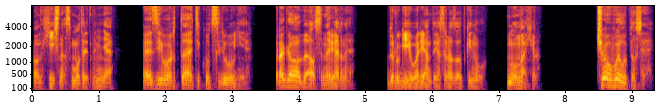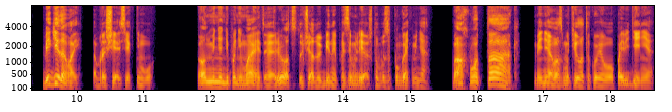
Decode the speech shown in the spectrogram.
Он хищно смотрит на меня, а из его рта текут слюни. Проголодался, наверное. Другие варианты я сразу откинул. Ну нахер. «Чего вылупился? Беги давай!» — обращаюсь я к нему. Он меня не понимает и орёт, стуча дубиной по земле, чтобы запугать меня. «Ах, вот так!» — меня возмутило такое его поведение.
